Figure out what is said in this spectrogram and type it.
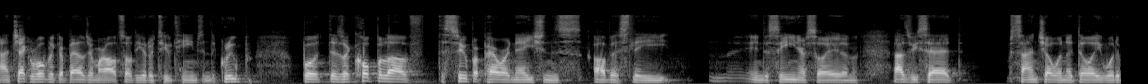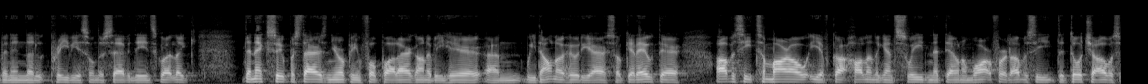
And Czech Republic or Belgium are also the other two teams in the group. But there's a couple of the superpower nations, obviously, in the senior side. And as we said, Sancho and Odoi would have been in the previous under 17 squad. Like the next superstars in European football are going to be here, and we don't know who they are. So get out there. Obviously, tomorrow you've got Holland against Sweden at down in Waterford. Obviously, the Dutch always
